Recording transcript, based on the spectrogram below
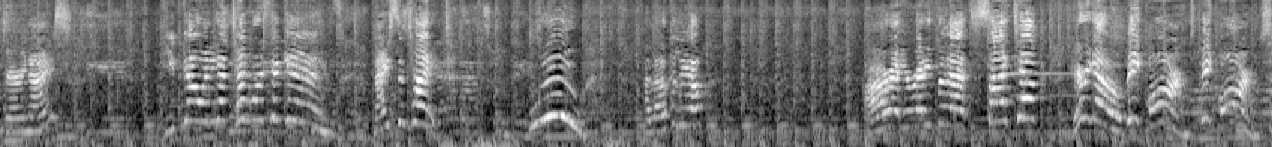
Very nice. Keep going. You got 10 more seconds. Nice and tight. Woo! Hello, Khalil. All right, you ready for that side tap? Here we go. Big arms, big arms.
